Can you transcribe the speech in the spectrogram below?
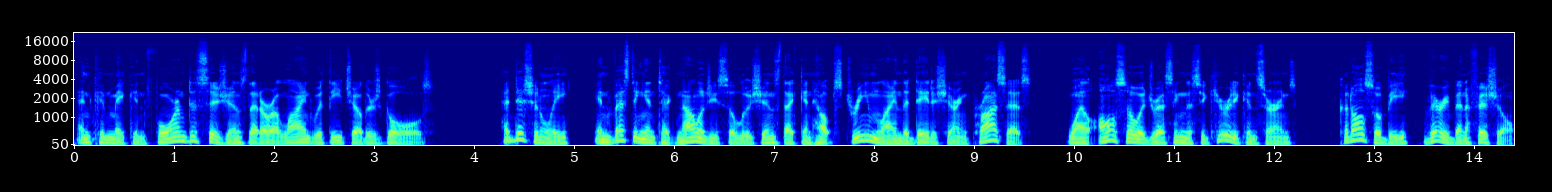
and can make informed decisions that are aligned with each other's goals. Additionally, investing in technology solutions that can help streamline the data sharing process while also addressing the security concerns could also be very beneficial.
